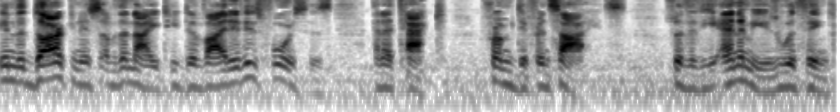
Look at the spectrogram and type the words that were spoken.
In the darkness of the night, he divided his forces and attacked from different sides, so that the enemies would think,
